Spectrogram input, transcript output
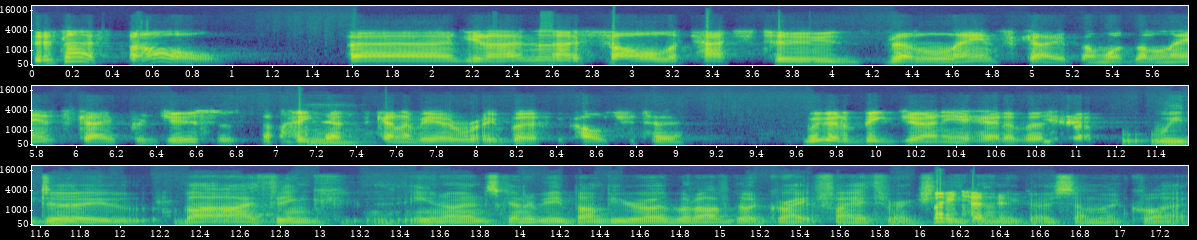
there's no soul, and you know, no soul attached to the landscape and what the landscape produces. I think Mm. that's going to be a rebirth of culture too. We've got a big journey ahead of us. We do, but I think you know it's going to be a bumpy road. But I've got great faith we're actually going to go somewhere quite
